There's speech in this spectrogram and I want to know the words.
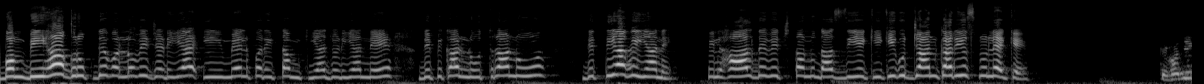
ਬੰਬੀਹਾ ਗਰੁੱਪ ਦੇ ਵੱਲੋਂ ਵੀ ਜਿਹੜੀ ਹੈ ਈਮੇਲ ਭਰੀ ਧਮਕੀਆਂ ਜਿਹੜੀਆਂ ਨੇ ਦੀਪਿਕਾ ਲੂਥਰਾ ਨੂੰ ਦਿੱਤੀਆਂ ਗਈਆਂ ਨੇ ਫਿਲਹਾਲ ਦੇ ਵਿੱਚ ਤੁਹਾਨੂੰ ਦੱਸ ਦਈਏ ਕੀ ਕੀ ਕੁਝ ਜਾਣਕਾਰੀ ਉਸ ਨੂੰ ਲੈ ਕੇ ਦੇਖੋ ਜੀ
